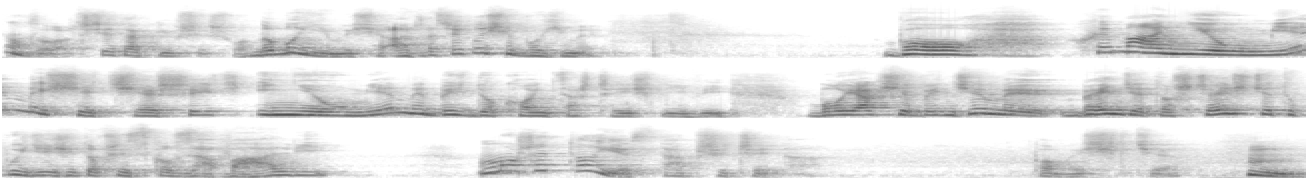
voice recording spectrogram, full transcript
No zobaczcie, tak mi przyszło. No boimy się. A dlaczego się boimy? Bo chyba nie umiemy się cieszyć i nie umiemy być do końca szczęśliwi. Bo jak się będziemy, będzie to szczęście, to pójdzie się to wszystko zawali. Może to jest ta przyczyna. Pomyślcie. Hmm.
